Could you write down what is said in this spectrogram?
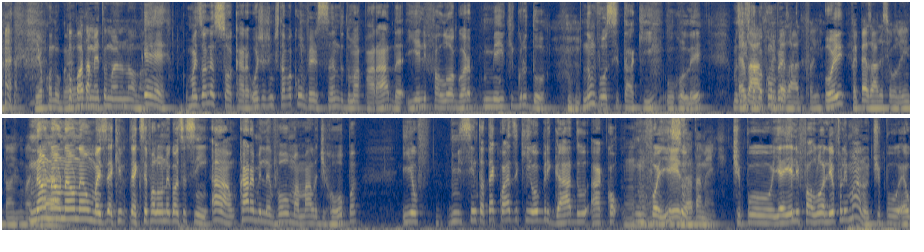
eu quando ganho. Comportamento humano normal. É, mas olha só, cara, hoje a gente tava conversando de uma parada e ele falou agora meio que grudou. Não vou citar aqui o rolê, mas a gente pesado, tava foi conversando. pesado, foi, Oi? foi pesado esse rolê, então ele não vai Não, É. não, não, não, mas é que, é que você falou um negócio assim: ah, um cara me levou uma mala de roupa e eu me sinto até quase que obrigado a. co- Não foi isso? Exatamente. Tipo, e aí ele falou ali, eu falei, mano, tipo, é o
